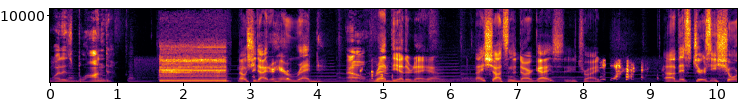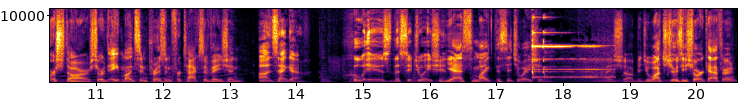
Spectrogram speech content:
What is blonde? No, she dyed her hair red. Oh, Red the other day. Yeah. Nice shots in the dark, guys. You tried. Uh, this Jersey Shore star served eight months in prison for tax evasion. uh, Zenga, who is the situation? Yes, Mike, the situation. Nice job. Did you watch Jersey Shore, Catherine?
